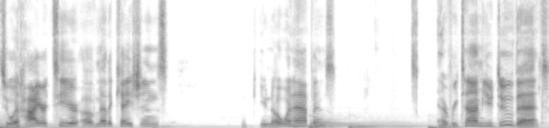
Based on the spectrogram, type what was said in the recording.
to a higher tier of medications, you know what happens? Every time you do that,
